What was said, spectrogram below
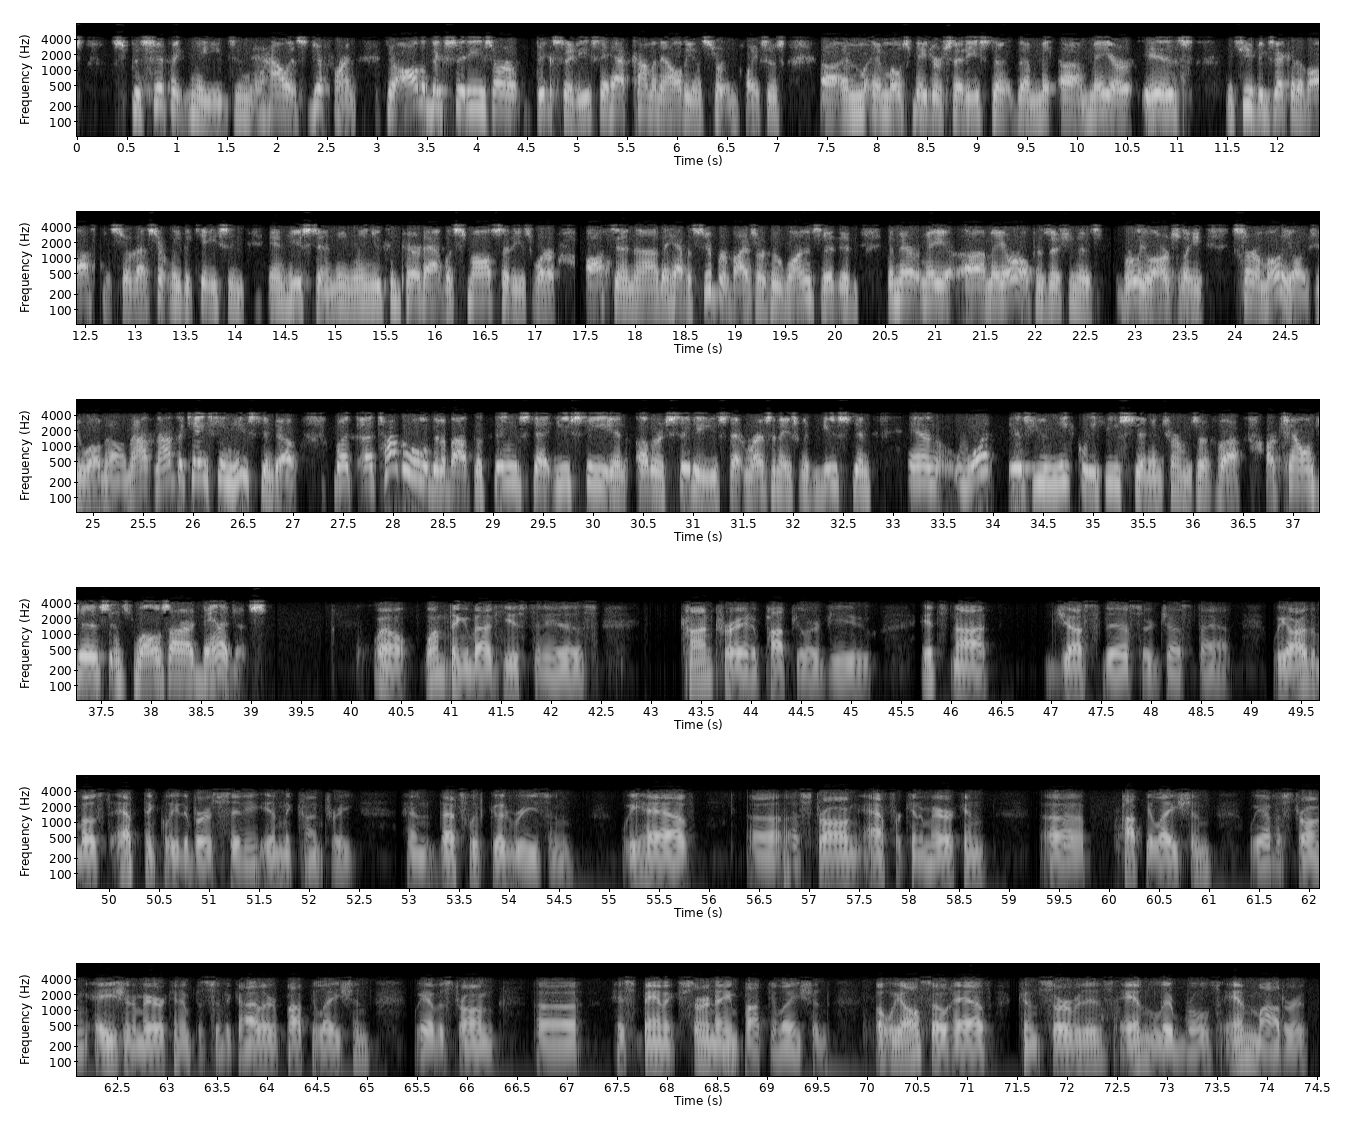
specific needs and how it's different. You know, all the big cities are big cities. They have commonality in certain places. Uh, in, in most major cities, the, the uh, mayor is the chief executive officer. That's certainly the case in, in Houston. And when you compare that with small cities where often uh, they have a supervisor who runs it, and the mayor, may, uh, mayoral position is really largely ceremonial, as you well know. Not, not the case in Houston, though. But uh, talk a little bit about the things that you see in other cities that resonates with Houston and what is uniquely Houston in terms of uh, our challenges as well as our advantages? Well, one thing about Houston is, contrary to popular view, it's not just this or just that. We are the most ethnically diverse city in the country, and that's with good reason. We have uh, a strong African American uh, population. We have a strong Asian American and Pacific Islander population. We have a strong uh, Hispanic surname population but we also have conservatives and liberals and moderates.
